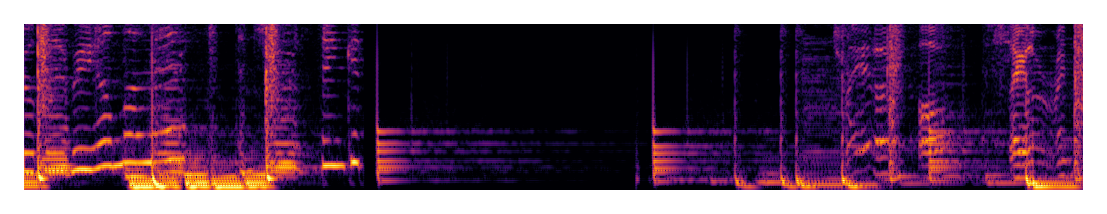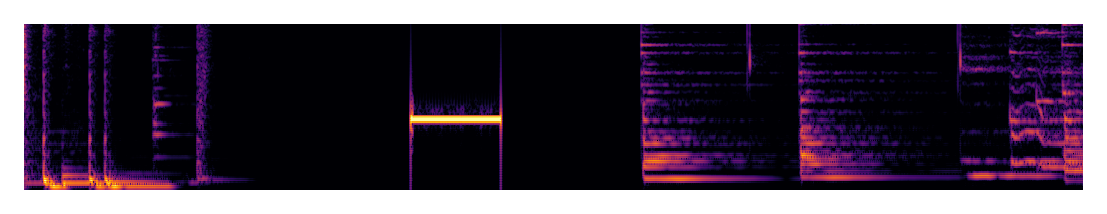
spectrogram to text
Strawberry on my lips and sugar finger. trailer for sailoring. Ooh.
